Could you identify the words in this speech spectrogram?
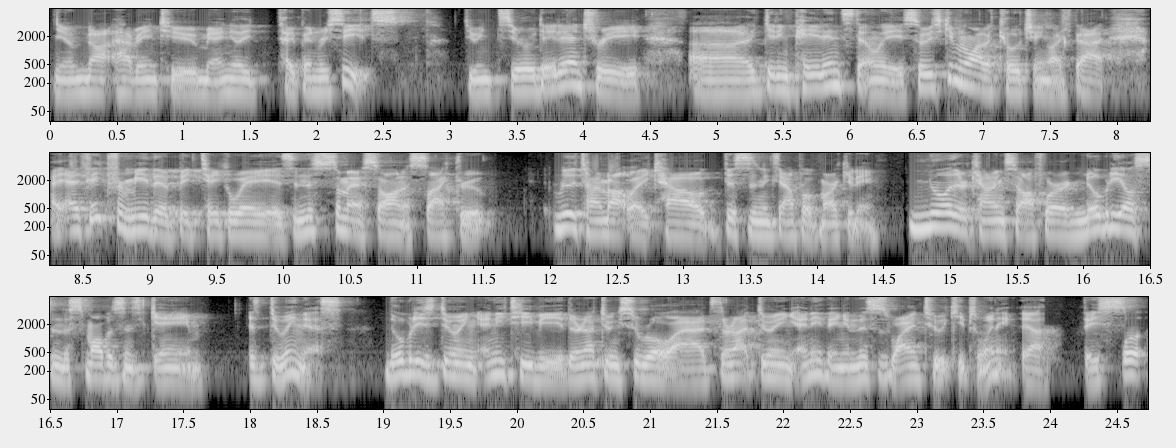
you know not having to manually type in receipts, doing zero data entry, uh, getting paid instantly. So he's giving a lot of coaching like that. I, I think for me the big takeaway is, and this is something I saw in a Slack group, really talking about like how this is an example of marketing. No other accounting software, nobody else in the small business game is doing this nobody's doing any TV. They're not doing Super Bowl ads. They're not doing anything, and this is why Intuit keeps winning. Yeah, they well,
